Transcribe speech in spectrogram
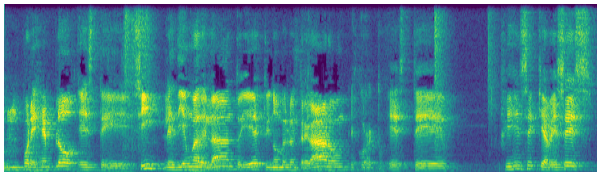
por ejemplo, este, sí, les di un adelanto y esto y no me lo entregaron. Es correcto. Este, fíjense que a veces,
